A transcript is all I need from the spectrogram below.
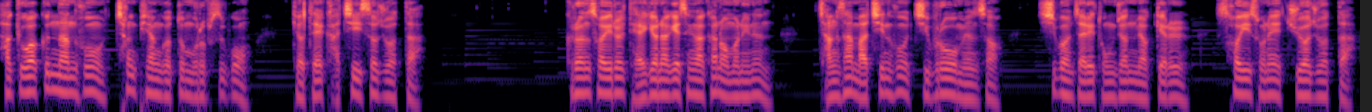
학교가 끝난 후 창피한 것도 무릅쓰고 곁에 같이 있어 주었다. 그런 서희를 대견하게 생각한 어머니는 장사 마친 후 집으로 오면서 10원짜리 동전 몇 개를 서희 손에 쥐어 주었다.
